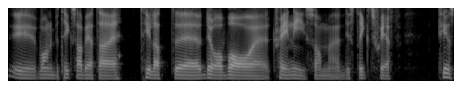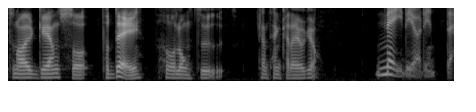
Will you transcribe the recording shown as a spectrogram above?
i vanlig butiksarbetare, till att eh, då vara eh, trainee som eh, distriktschef. Finns det några gränser för dig hur långt du kan tänka dig att gå? Nej, det gör det inte.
